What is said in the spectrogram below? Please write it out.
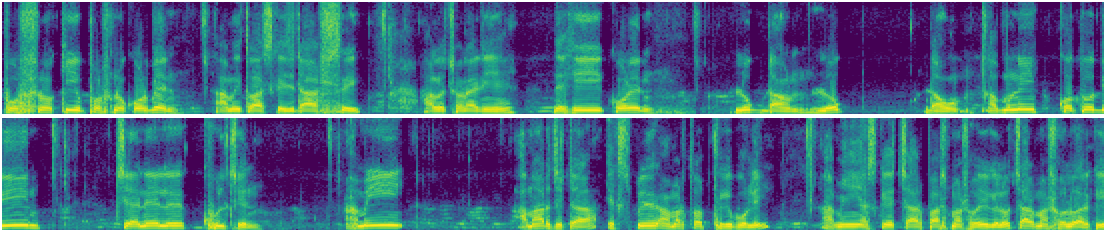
প্রশ্ন কি প্রশ্ন করবেন? আমি তো আজকে যেটা আসছি আলোচনা নিয়ে দেখি করেন। লুক ডাউন লুক ডাউন আপনি কতদিন চ্যানেল খুলছেন? আমি আমার যেটা এক্সপিরিয়েন্স আমার তরফ থেকে বলি, আমি আজকে চার পাঁচ মাস হয়ে গেল, চার মাস হলো আর কি,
